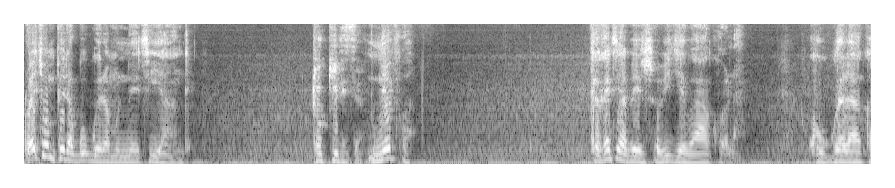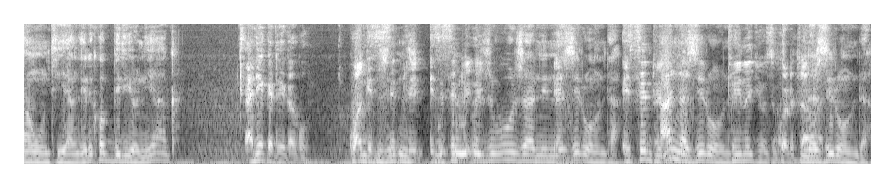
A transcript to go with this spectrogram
Lwaki omupiira gugwera mu neeti yange tokkiriza. Never kakati abensobi gye bakola kugala akawunti yange eriko biliyoni aga ani akateekako kwange zibuuza ndi nazironda nazironda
